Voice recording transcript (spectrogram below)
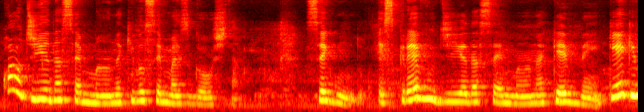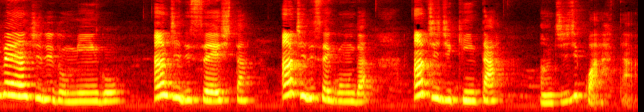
qual dia da semana que você mais gosta? Segundo, escreva o dia da semana que vem. Quem é que vem antes de domingo? Antes de sexta? Antes de segunda? Antes de quinta? Antes de quarta?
